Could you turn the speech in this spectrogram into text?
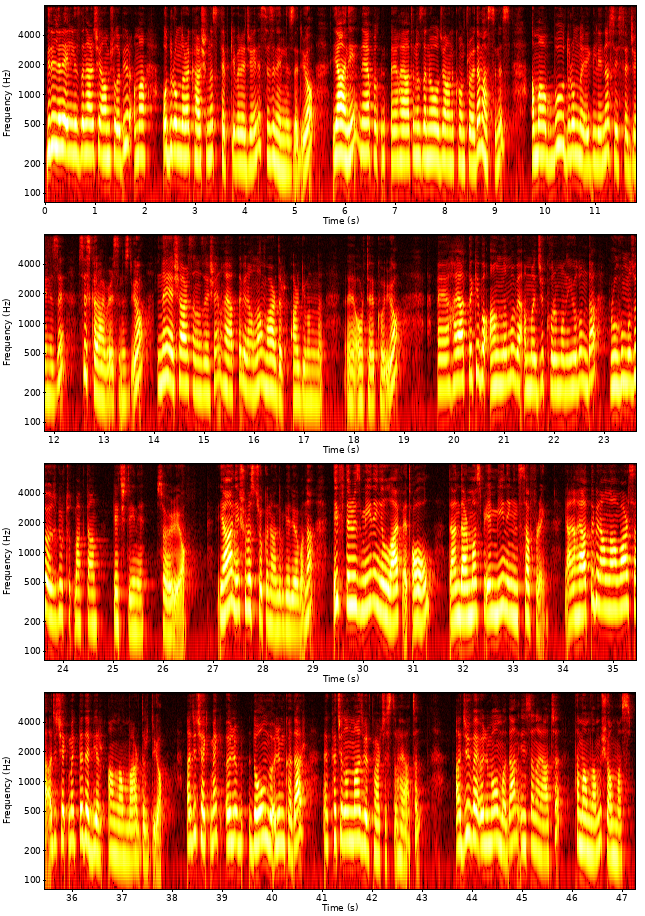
Birileri elinizden her şeyi almış olabilir ama o durumlara karşı nasıl tepki vereceğini sizin elinizde diyor. Yani ne yap hayatınızda ne olacağını kontrol edemezsiniz. Ama bu durumla ilgili nasıl hissedeceğinizi siz karar verirsiniz diyor. Ne yaşarsanız yaşayın hayatta bir anlam vardır argümanını e, ortaya koyuyor. e, hayattaki bu anlamı ve amacı korumanın yolunda ruhumuzu özgür tutmaktan geçtiğini söylüyor. Yani şurası çok önemli geliyor bana. If there is meaning in life at all, then there must be a meaning in suffering. Yani hayatta bir anlam varsa acı çekmekte de bir anlam vardır diyor. Acı çekmek ölüm, doğum ve ölüm kadar kaçınılmaz bir parçasıdır hayatın. Acı ve ölüm olmadan insan hayatı tamamlanmış olmaz.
